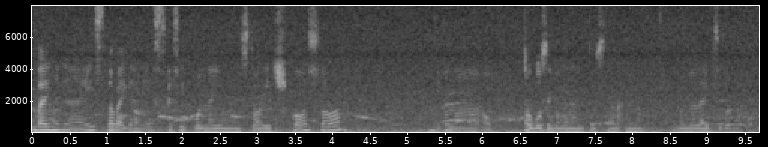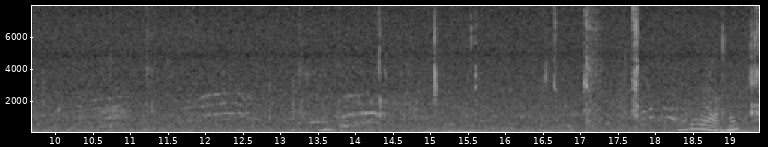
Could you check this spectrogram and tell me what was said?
Bye na guys. Bye-bye guys. Kasi full na yung storage ko. So, hindi ko na, oh, ubusin ko na lang ito sa, ano, magla-live siguro ako. Mhm.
